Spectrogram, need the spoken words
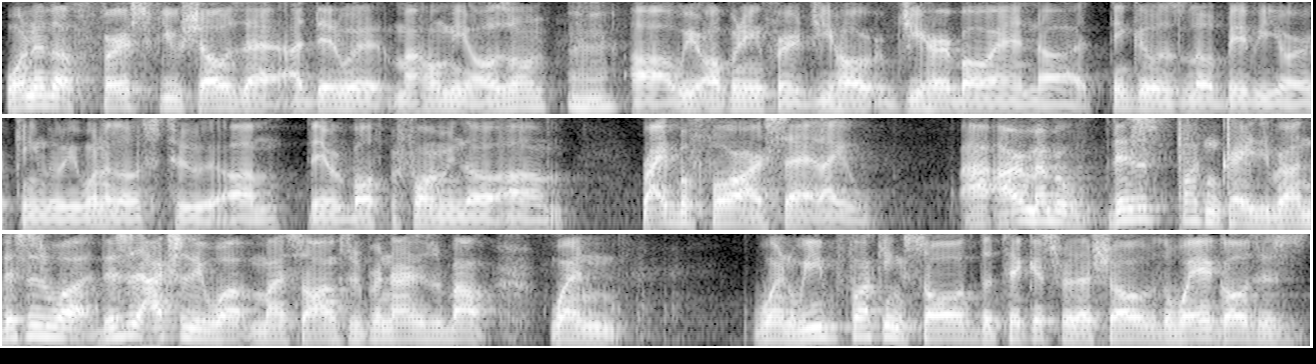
one of the first few shows that I did with my homie Ozone, uh, we were opening for G, G Herbo and uh, I think it was Lil Bibby or King Louie, one of those two. Um, they were both performing though. Um, right before our set, like I, I remember this is fucking crazy, bro. And this is what this is actually what my song Super Nine is about. When when we fucking sold the tickets for the show, the way it goes is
